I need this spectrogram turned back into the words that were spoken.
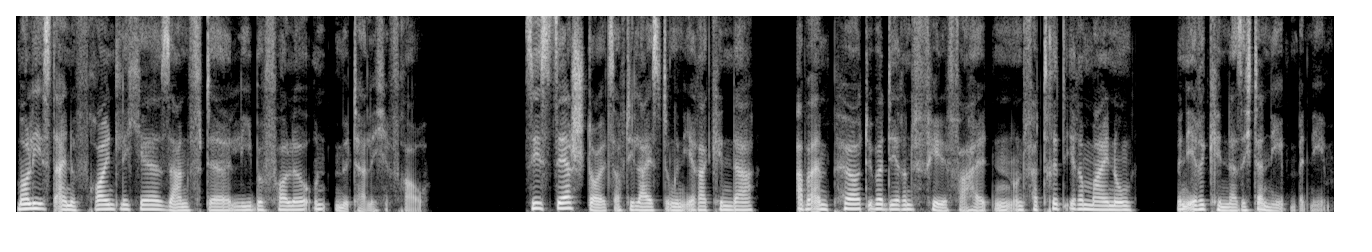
Molly ist eine freundliche, sanfte, liebevolle und mütterliche Frau. Sie ist sehr stolz auf die Leistungen ihrer Kinder, aber empört über deren Fehlverhalten und vertritt ihre Meinung, wenn ihre Kinder sich daneben benehmen.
